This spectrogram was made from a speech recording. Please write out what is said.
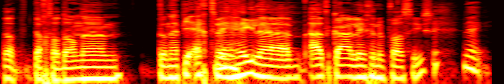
dat, ik dacht al, dan, ehm, dan heb je echt twee Nee. hele uit elkaar liggende passies. nee.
